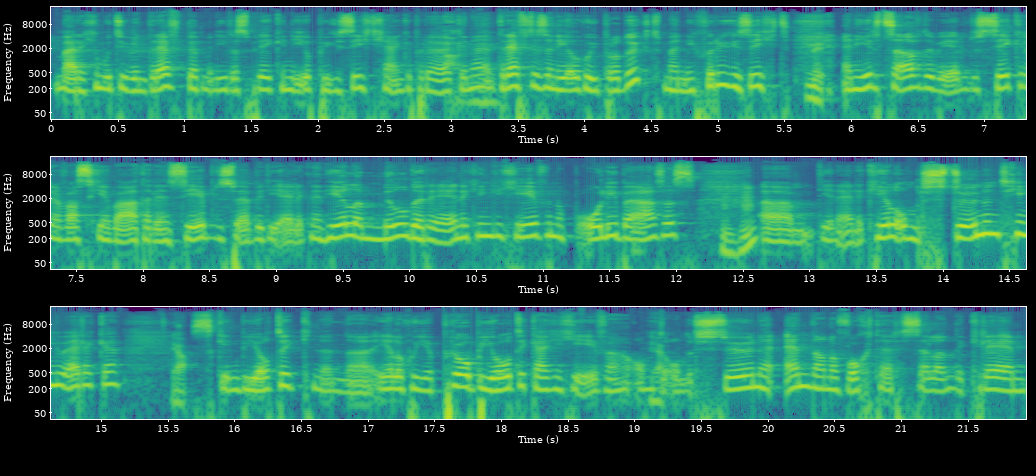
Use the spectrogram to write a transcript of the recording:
Maar je moet uw dreft, bij manier van spreken, niet op je gezicht gaan gebruiken. Ah, hè. nee. Dreft is een heel goed product, maar niet voor uw gezicht. Nee. En hier hetzelfde weer. Dus zeker en vast geen water en zeep. Dus we hebben die eigenlijk een hele milde reiniging gegeven op oliebasis. Mhm. ehm, die eigenlijk heel ondersteunend ging werken. Ja. Skinbiotic, een eh, hele goede probiotica gegeven om Ja. te ondersteunen. En dan een vochtherstellende crème.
